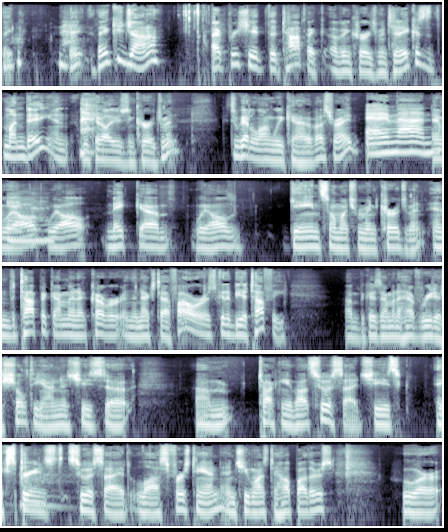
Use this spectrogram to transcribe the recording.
Thank, thank, thank you, Jonna. I appreciate the topic of encouragement today because it's Monday and we could all use encouragement because we've got a long week ahead of us, right? Amen. And we Amen. all we all make um, we all gain so much from encouragement. And the topic I'm going to cover in the next half hour is going to be a toughie um, because I'm going to have Rita Schulte on, and she's uh, um, talking about suicide. She's experienced suicide loss firsthand, and she wants to help others who are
